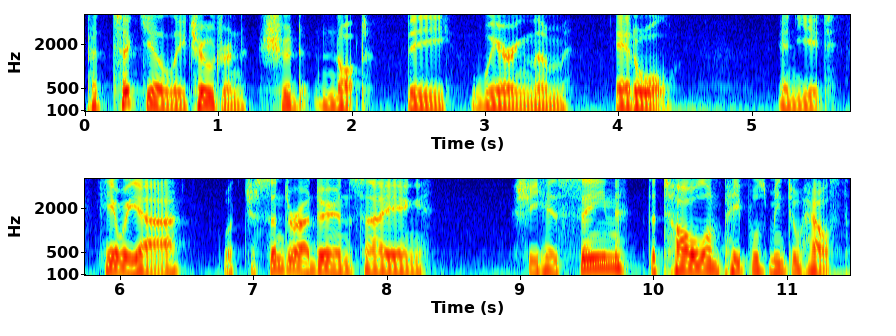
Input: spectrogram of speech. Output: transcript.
particularly children, should not be wearing them at all. And yet, here we are with Jacinda Ardern saying she has seen the toll on people's mental health.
